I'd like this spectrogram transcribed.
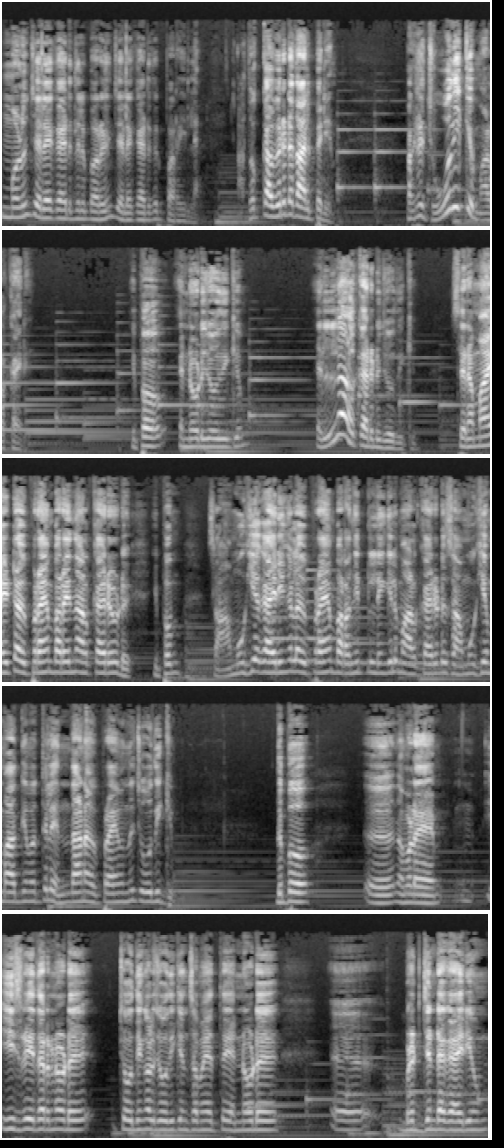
നമ്മളും ചില കാര്യത്തിൽ പറയും ചില കാര്യത്തിൽ പറയില്ല. അതൊക്കെ അവരുടെ താല്പര്യം. പക്ഷെ ചോദിക്കും ആൾക്കാർ ഇപ്പോൾ എന്നോട് ചോദിക്കും? എല്ലാ ആൾക്കാരോടും ചോദിക്കും. സ്ഥിരമായിട്ട് അഭിപ്രായം പറയുന്ന ആൾക്കാരോട്. ഇപ്പം സാമൂഹ്യ കാര്യങ്ങൾ അഭിപ്രായം പറഞ്ഞിട്ടില്ലെങ്കിലും ആൾക്കാരോട് സാമൂഹ്യ മാധ്യമത്തിൽ എന്താണ് അഭിപ്രായം എന്ന് ചോദിക്കും. ഇതിപ്പോൾ നമ്മുടെ ഈ ശ്രീധരനോട് ചോദ്യങ്ങൾ ചോദിക്കുന്ന സമയത്ത് എന്നോട് ബ്രിഡ്ജിന്റെ കാര്യവും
